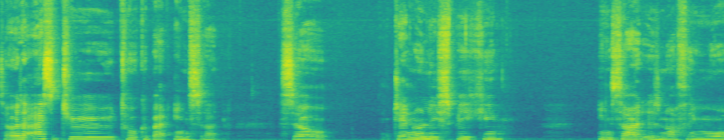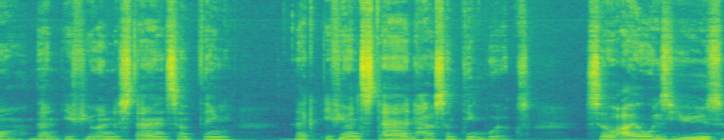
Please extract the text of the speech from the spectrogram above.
So I was asked to talk about insight. So, generally speaking, insight is nothing more than if you understand something, like if you understand how something works. So I always use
